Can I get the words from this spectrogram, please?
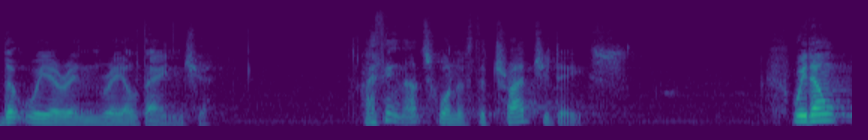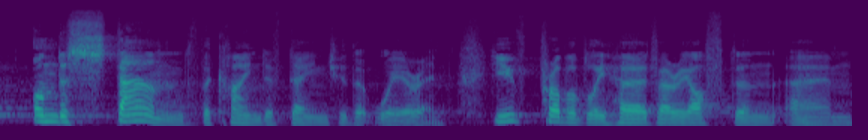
that we are in real danger. I think that's one of the tragedies. We don't understand the kind of danger that we're in. You've probably heard very often um,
